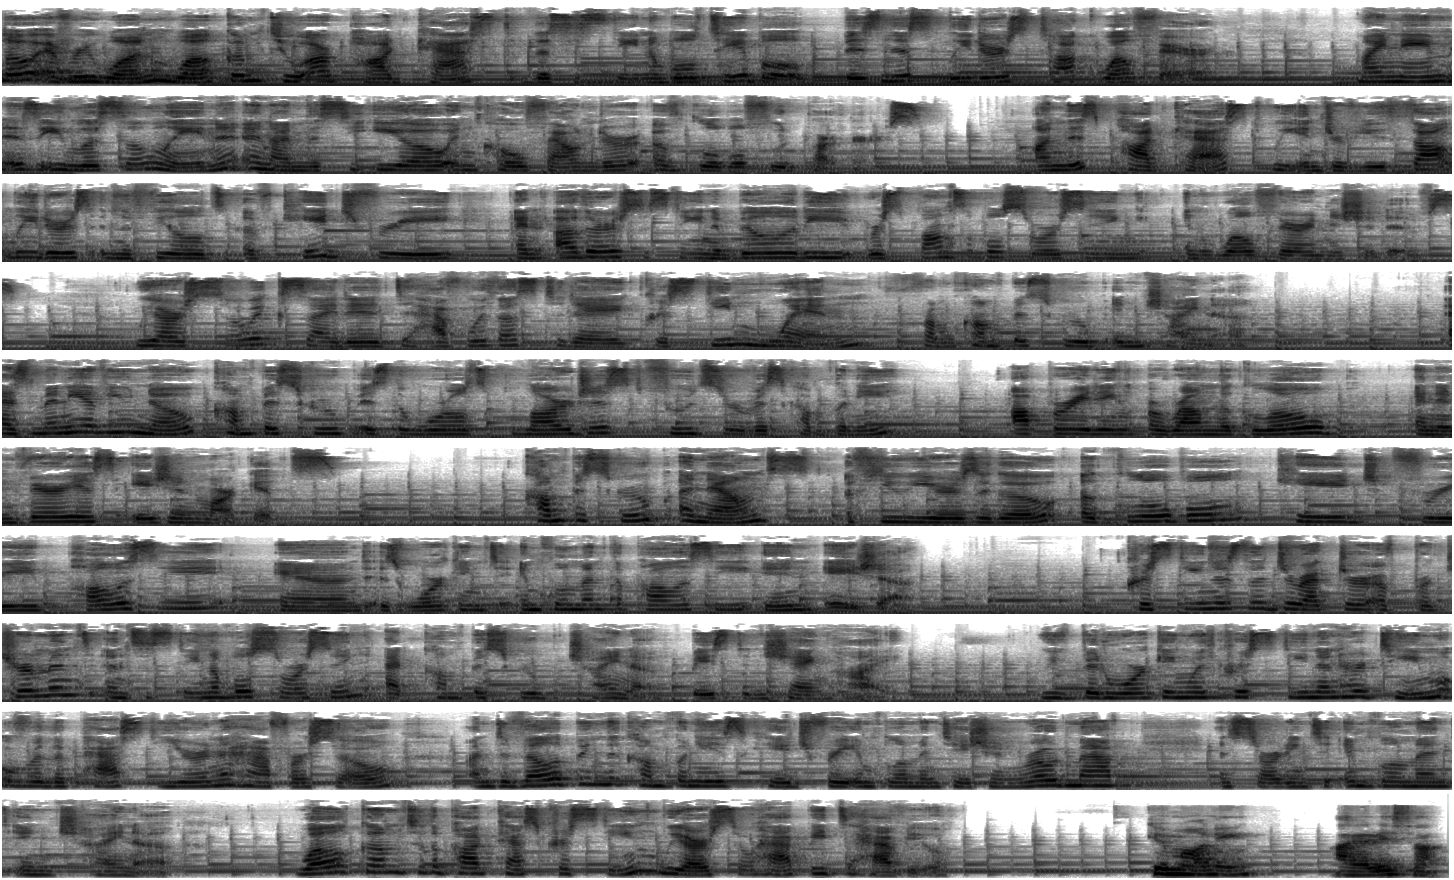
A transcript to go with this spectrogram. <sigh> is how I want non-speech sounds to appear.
Hello, everyone. Welcome to our podcast, The Sustainable Table Business Leaders Talk Welfare. My name is Elissa Lane, and I'm the CEO and co founder of Global Food Partners. On this podcast, we interview thought leaders in the fields of cage free and other sustainability, responsible sourcing, and welfare initiatives. We are so excited to have with us today Christine Wen from Compass Group in China. As many of you know, Compass Group is the world's largest food service company, operating around the globe and in various Asian markets. Compass Group announced a few years ago a global cage free policy and is working to implement the policy in Asia. Christine is the Director of Procurement and Sustainable Sourcing at Compass Group China, based in Shanghai. We've been working with Christine and her team over the past year and a half or so on developing the company's cage free implementation roadmap and starting to implement in China. Welcome to the podcast, Christine. We are so happy to have you. Good morning. Hi, Elissa.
